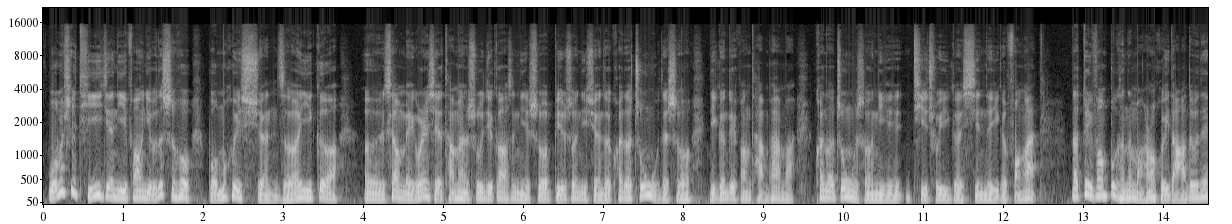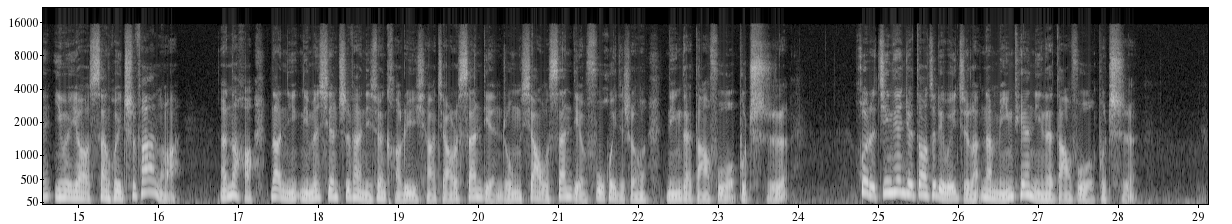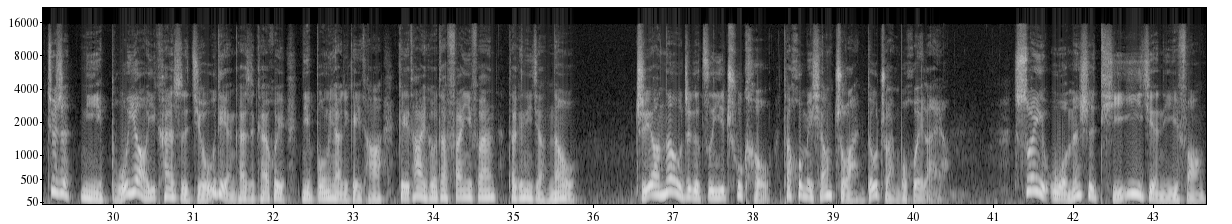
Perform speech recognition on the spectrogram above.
我们是提意见的一方，有的时候我们会选择一个，呃，像美国人写谈判书就告诉你说，比如说你选择快到中午的时候，你跟对方谈判嘛，快到中午时候你提出一个新的一个方案，那对方不可能马上回答，对不对？因为要散会吃饭了嘛。啊，那好，那您你们先吃饭，你先考虑一下，假如三点钟下午三点复会的时候，您再答复我不迟，或者今天就到这里为止了，那明天您再答复我不迟。就是你不要一开始九点开始开会，你嘣一下就给他，给他以后他翻一翻，他跟你讲 no，只要 no 这个字一出口，他后面想转都转不回来啊。所以我们是提意见的一方，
